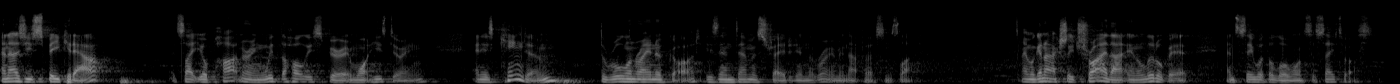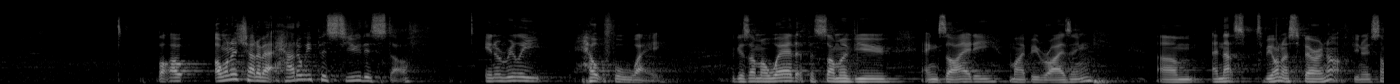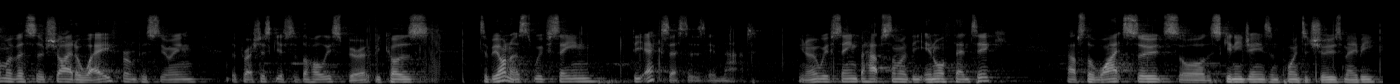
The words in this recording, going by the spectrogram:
And as you speak it out, it's like you're partnering with the Holy Spirit in what He's doing, and His kingdom, the rule and reign of God, is then demonstrated in the room in that person's life. And we're going to actually try that in a little bit and see what the Lord wants to say to us. But I, I want to chat about how do we pursue this stuff in a really helpful way. Because I'm aware that for some of you, anxiety might be rising. Um, and that's, to be honest, fair enough. You know, some of us have shied away from pursuing the precious gifts of the Holy Spirit because, to be honest, we've seen the excesses in that. You know, we've seen perhaps some of the inauthentic, perhaps the white suits or the skinny jeans and pointed shoes, maybe.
